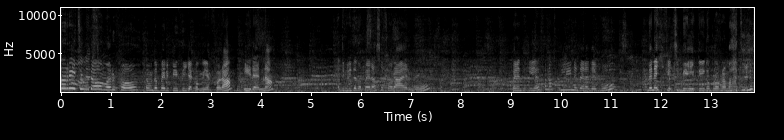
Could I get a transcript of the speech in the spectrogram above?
κορίτσι μου το όμορφο θα μου το περιποιηθεί για ακόμη μια φορά. Η Ρένα. Θα τη βρείτε εδώ πέρα σε φορά ερμού. παίρνετε τηλέφωνο, λύνετε ραντεβού. Δεν έχει flexibility το πρόγραμμά της.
